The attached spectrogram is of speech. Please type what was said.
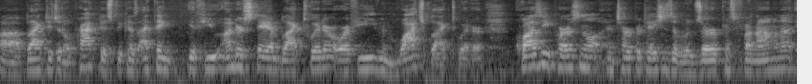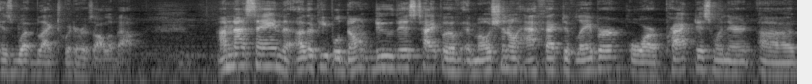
uh, Black digital practice because I think if you understand Black Twitter or if you even watch Black Twitter, quasi-personal interpretations of observed phenomena is what Black Twitter is all about. I'm not saying that other people don't do this type of emotional affective labor or practice when they're uh,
